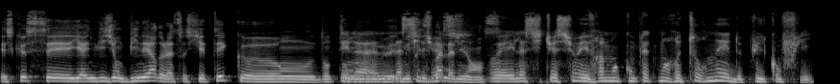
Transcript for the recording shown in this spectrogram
Est-ce que c'est il y a une vision binaire de la société que dont on ne maîtrise pas la nuance? Oui, la situation est vraiment complètement retournée depuis le conflit.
